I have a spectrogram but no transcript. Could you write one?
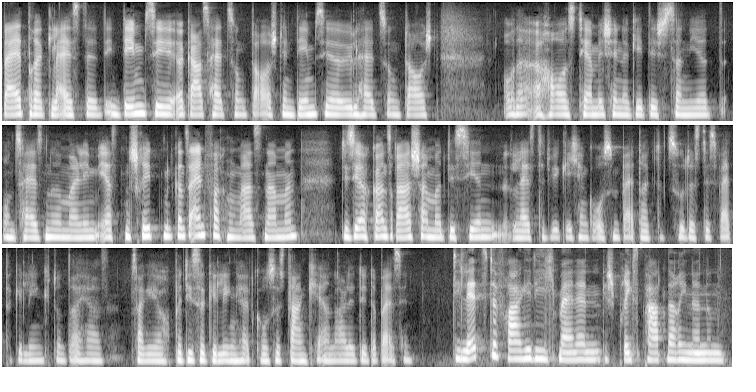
Beitrag leistet, indem sie eine Gasheizung tauscht, indem sie eine Ölheizung tauscht, oder ein Haus thermisch energetisch saniert und sei es nur mal im ersten Schritt mit ganz einfachen Maßnahmen, die sich auch ganz rasch amortisieren, leistet wirklich einen großen Beitrag dazu, dass das weiter gelingt. Und daher sage ich auch bei dieser Gelegenheit großes Danke an alle, die dabei sind. Die letzte Frage, die ich meinen Gesprächspartnerinnen und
